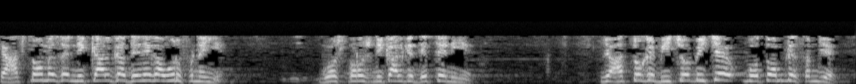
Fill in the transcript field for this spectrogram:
کہ ہاتھوں میں سے نکال کر دینے کا عرف نہیں ہے۔ گوشت پروش نکال کے دیتے نہیں ہے جو ہاتھوں کے بیچوں بیچے وہ تو ہم نے سمجھے۔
